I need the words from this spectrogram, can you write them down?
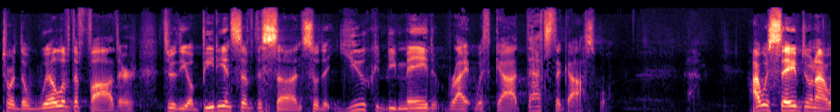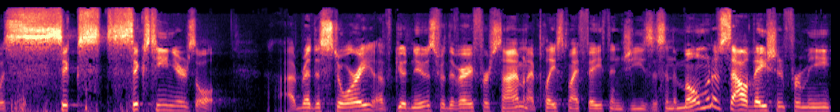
toward the will of the Father through the obedience of the Son so that you could be made right with God. That's the gospel. I was saved when I was six, 16 years old. I read the story of good news for the very first time and I placed my faith in Jesus. And the moment of salvation for me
